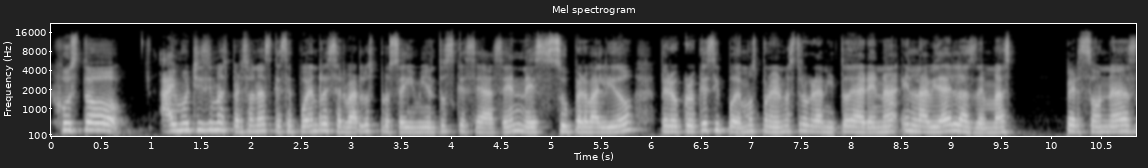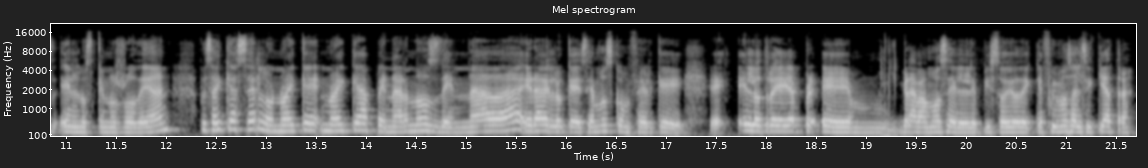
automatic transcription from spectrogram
justo hay muchísimas personas que se pueden reservar los procedimientos que se hacen, es súper válido, pero creo que si podemos poner nuestro granito de arena en la vida de las demás personas en los que nos rodean, pues hay que hacerlo, no hay que, no hay que apenarnos de nada. Era lo que decíamos con Fer, que eh, el otro día eh, grabamos el episodio de que fuimos al psiquiatra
